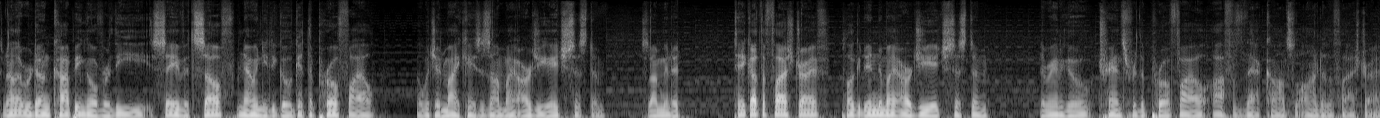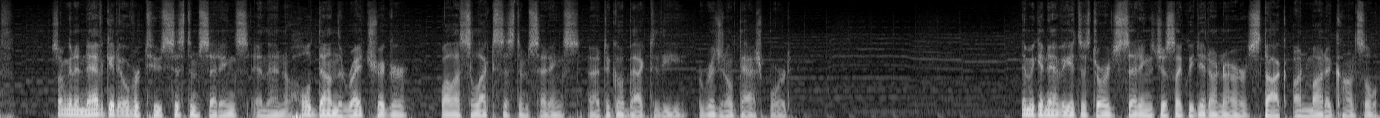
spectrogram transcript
So now that we're done copying over the save itself, now we need to go get the profile, which in my case is on my RGH system. So I'm going to take out the flash drive, plug it into my RGH system, then we're going to go transfer the profile off of that console onto the flash drive. So I'm going to navigate over to system settings and then hold down the right trigger while I select system settings uh, to go back to the original dashboard. Then we can navigate to storage settings just like we did on our stock unmodded console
